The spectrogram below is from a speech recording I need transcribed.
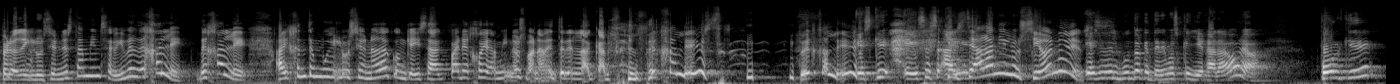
pero de ilusiones también se vive, déjale, déjale. Hay gente muy ilusionada con que Isaac Parejo y a mí nos van a meter en la cárcel, déjales, déjales. Es que ese es Que se hagan ilusiones. Ese es el punto que tenemos que llegar ahora. Porque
